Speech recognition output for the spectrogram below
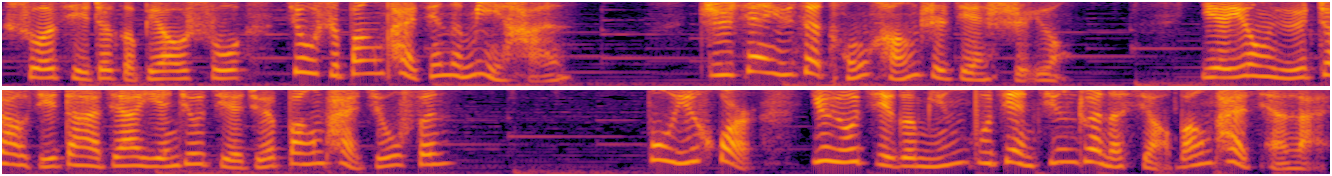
说起这个标书，就是帮派间的密函，只限于在同行之间使用，也用于召集大家研究解决帮派纠纷。不一会儿，又有几个名不见经传的小帮派前来，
